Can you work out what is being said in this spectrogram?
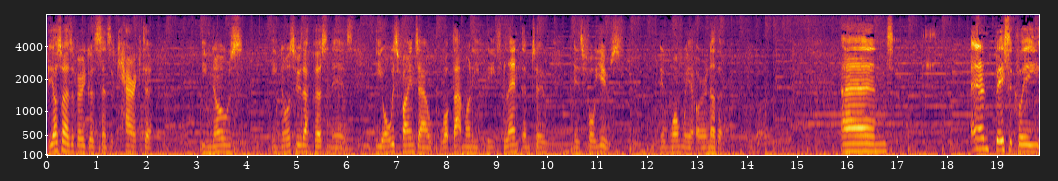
He also has a very good sense of character. He knows, he knows who that person is. He always finds out what that money he's lent them to is for use in one way or another and and basically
